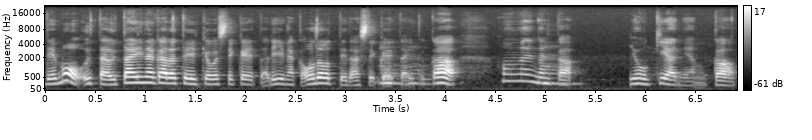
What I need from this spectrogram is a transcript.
でも歌歌いながら提供してくれたりなんか踊って出してくれたりとか、ほんまになんか陽気やねんか。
